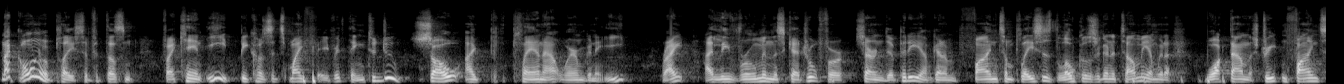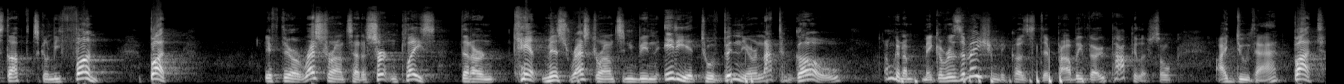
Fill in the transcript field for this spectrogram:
I'm not going to a place if it doesn't, if I can't eat because it's my favorite thing to do. So I plan out where I'm going to eat, right? I leave room in the schedule for serendipity. I'm going to find some places. The locals are going to tell me. I'm going to walk down the street and find stuff. It's going to be fun. But if there are restaurants at a certain place that are can't miss restaurants and you'd be an idiot to have been there and not to go, I'm going to make a reservation because they're probably very popular. So I do that. But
